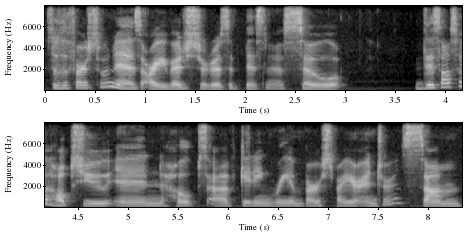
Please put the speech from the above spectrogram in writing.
So the first one is Are you registered as a business? So this also helps you in hopes of getting reimbursed by your insurance. Some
